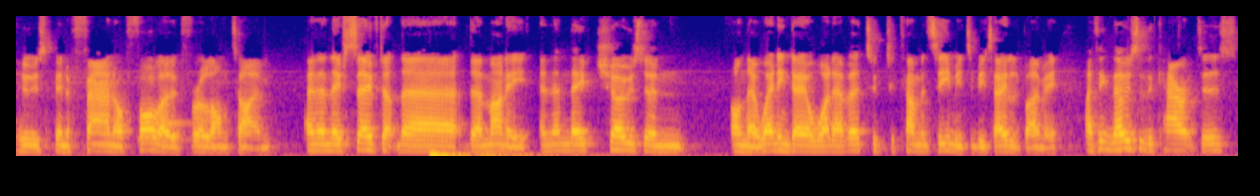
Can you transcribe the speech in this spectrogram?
who's been a fan or followed for a long time, and then they've saved up their their money, and then they've chosen on their wedding day or whatever to, to come and see me to be tailored by me. I think those are the characters,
